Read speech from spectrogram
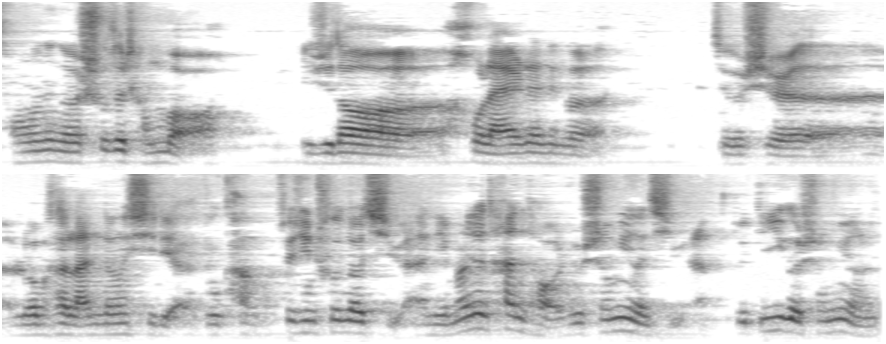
从那个数字城堡，一直到后来的那个就是罗伯特兰登系列都看过。最新出的叫《起源》，里面就探讨就生命的起源，就第一个生命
